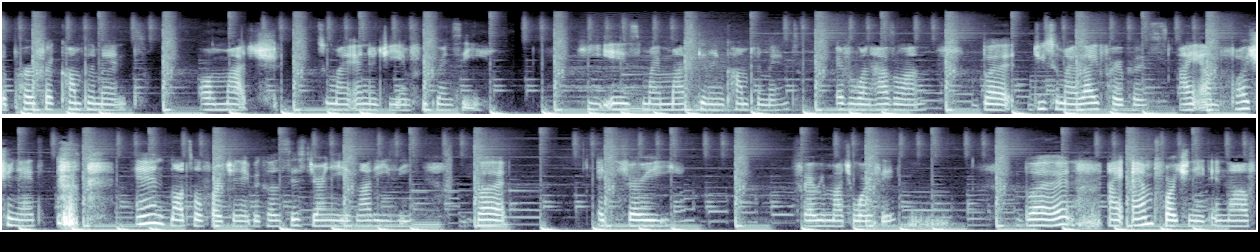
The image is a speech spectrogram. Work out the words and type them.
the perfect complement or match to my energy and frequency. He is my masculine complement. Everyone has one, but due to my life purpose, I am fortunate and not so fortunate because this journey is not easy, but it's very, very much worth it. But I am fortunate enough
